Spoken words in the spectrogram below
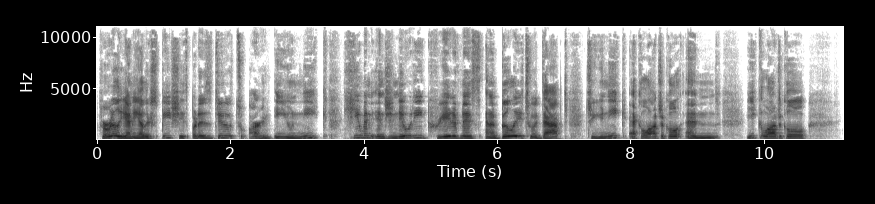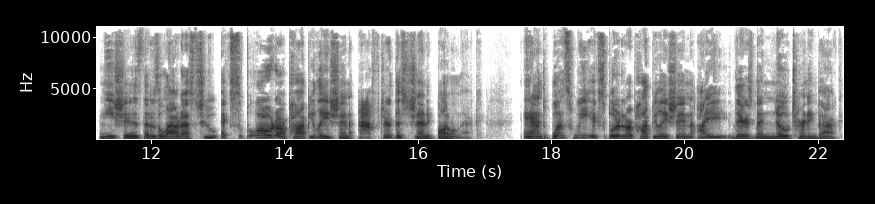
for really any other species, but it is due to our unique human ingenuity, creativeness, and ability to adapt to unique ecological and ecological niches that has allowed us to explode our population after this genetic bottleneck. And once we exploded our population, I there's been no turning back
